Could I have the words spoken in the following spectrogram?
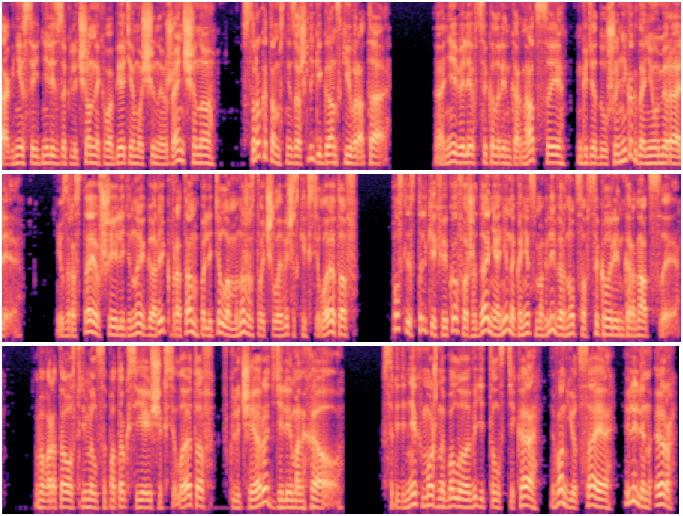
Огни соединились с заключённых в объятия мужчину и женщину, с рокотом снизошли гигантские врата. Они вели в цикл реинкарнации, где души никогда не умирали. Из растаявшей ледяной горы к вратам полетело множество человеческих силуэтов. После стольких веков ожидания они наконец могли вернуться в цикл реинкарнации. Во врата устремился поток сияющих силуэтов, включая родителей Манхао. Среди них можно было увидеть Толстяка, Ван Юцая, Лилин Эр,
